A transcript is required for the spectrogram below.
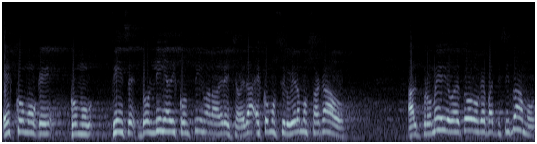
Es como que, como Fíjense, dos líneas discontinuas a la derecha, ¿verdad? Es como si lo hubiéramos sacado al promedio de todos los que participamos,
